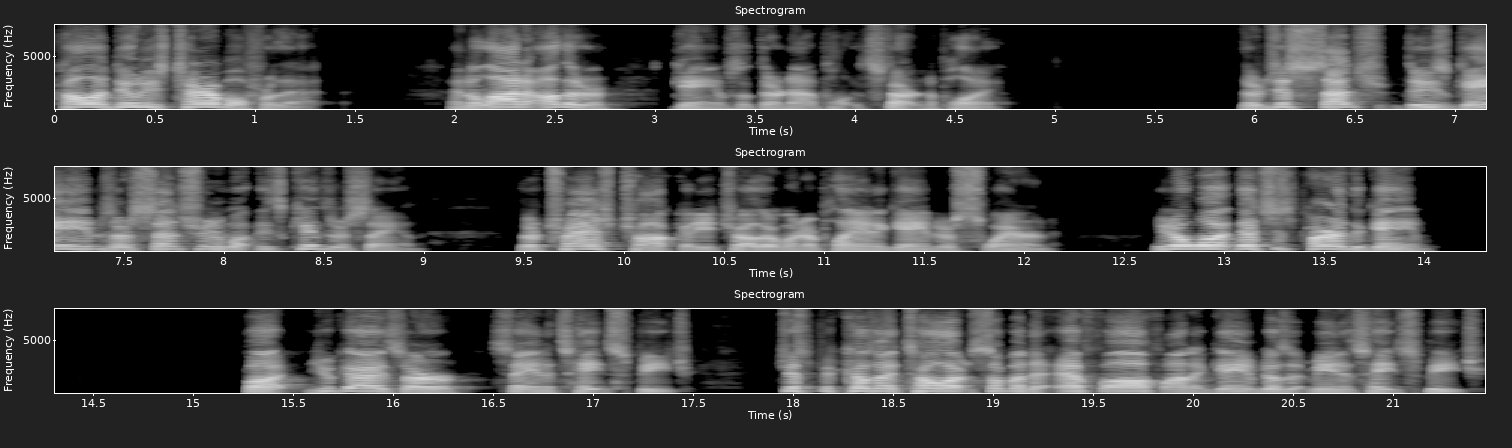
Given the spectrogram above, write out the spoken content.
Call of Duty is terrible for that, and a lot of other games that they're not pl- starting to play. They're just censor- these games are censoring what these kids are saying. They're trash talking each other when they're playing a game. They're swearing. You know what? That's just part of the game. But you guys are saying it's hate speech. Just because I tell someone to f off on a game doesn't mean it's hate speech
